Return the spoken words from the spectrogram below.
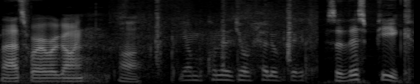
That's where we're going. Ah. So this peak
